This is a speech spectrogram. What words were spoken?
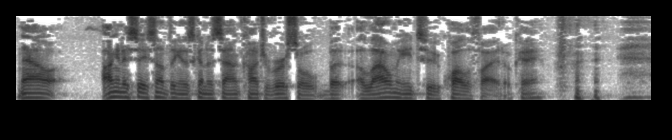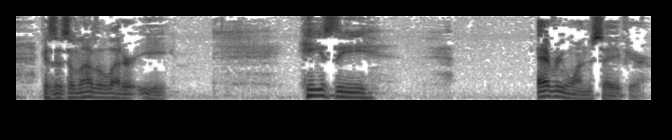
Now, I'm going to say something that's going to sound controversial, but allow me to qualify it, okay? Because it's another letter E. He's the everyone Savior.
